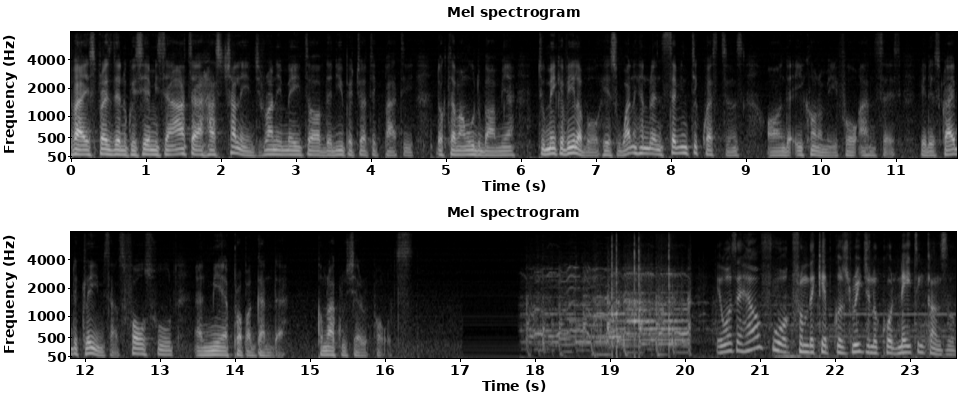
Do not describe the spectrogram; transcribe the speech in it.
Vice President Kwesi Amissah-Arthur has challenged running mate of the New Patriotic Party, Dr. Mahmoud Bawumia, to make available his 170 questions on the economy for answers. He described the claims as falsehood and mere propaganda. Komla Klutse reports. It was a health walk from the Cape Coast Regional Coordinating Council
